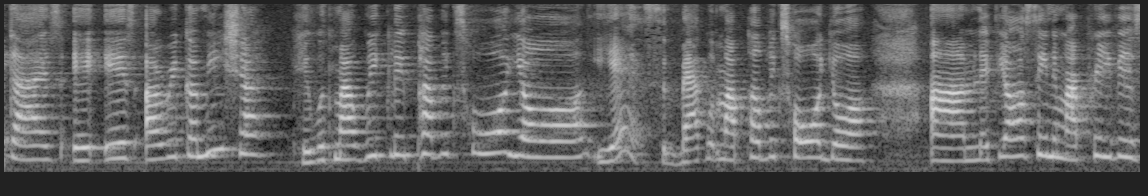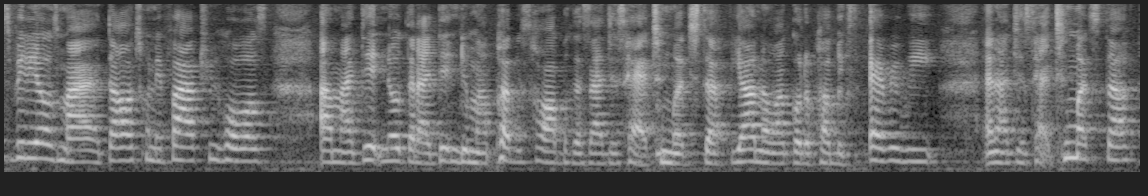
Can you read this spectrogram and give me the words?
guys, it is Arika Misha here with my weekly Publix haul, y'all. Yes, back with my Publix haul, y'all. Um, if y'all seen in my previous videos, my $1.25 tree hauls, um, I did note that I didn't do my Publix haul because I just had too much stuff. Y'all know I go to Publix every week and I just had too much stuff.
